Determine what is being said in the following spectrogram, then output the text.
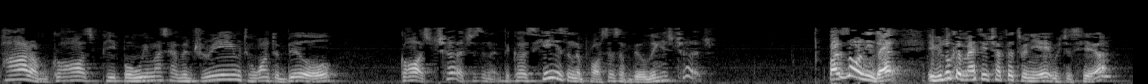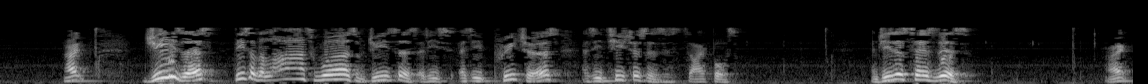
part of God's people, we must have a dream to want to build God's church, isn't it? Because He is in the process of building His church. But it's not only that. If you look at Matthew chapter 28, which is here, right? Jesus, these are the last words of Jesus as he, as he preaches, as he teaches his disciples. And Jesus says this, right?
